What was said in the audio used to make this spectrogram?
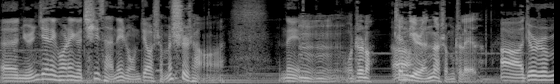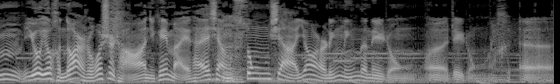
呃女人街那块那个七彩那种叫什么市场啊？那嗯嗯，我知道天地人呢、什么之类的。啊，就是嗯，有有很多二手货市场啊，你可以买一台像嗯松下幺二零零的那种呃这种黑呃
